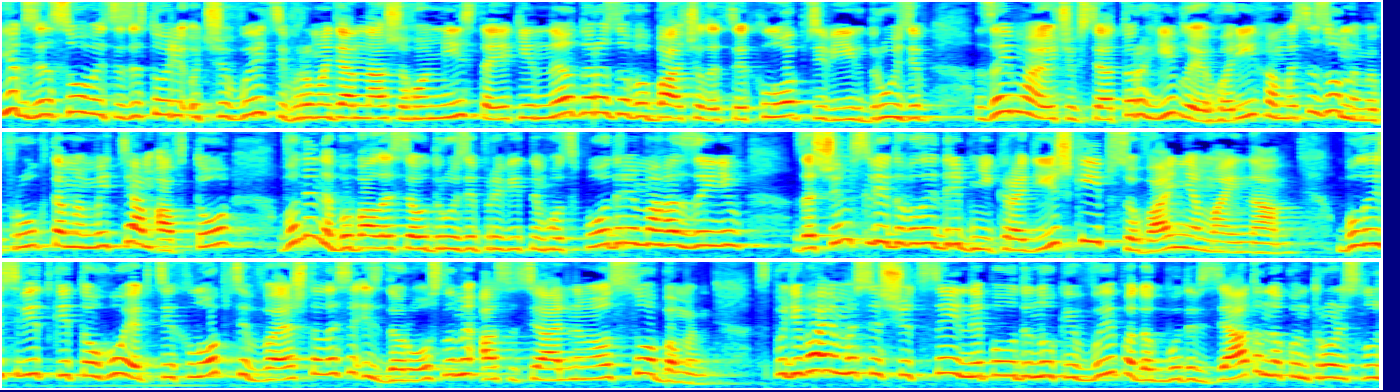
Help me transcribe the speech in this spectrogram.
Як з'ясовується з історії очевидців, громадян нашого міста, які неодноразово бачили цих хлопців і їх друзів, займаючихся торгівлею горіхами, сезонними фруктами, миттям авто, вони набивалися у друзі привітним господарям магазинів, за чим слідували дрібні крадіжки і псування майна. Були свідки того, як ці хлопці вешталися із дорослими асоціальними особами. Сподіваємося, що цей непоодинокий випадок буде взято на контроль служби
